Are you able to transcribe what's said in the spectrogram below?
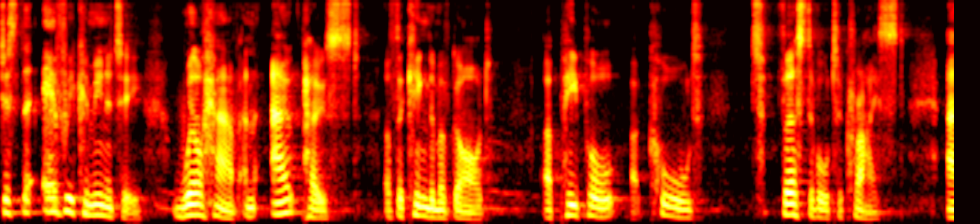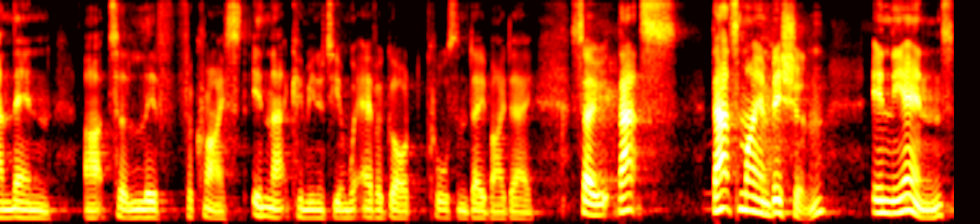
just that every community will have an outpost of the kingdom of God, a people called, to, first of all, to Christ, and then uh, to live for Christ in that community and wherever God calls them day by day. So that's, that's my ambition. In the end,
